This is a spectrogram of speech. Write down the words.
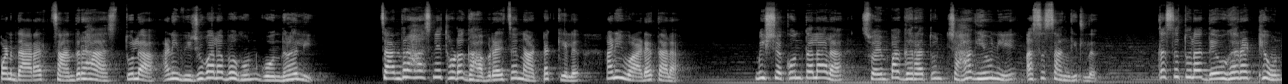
पण दारात चांद्रहास तुला आणि विजोबाला बघून गोंधळली. चांद्रहासने थोडं घाबरायचं नाटक केलं आणि वाड्यात आला. मी शकुंतलाला स्वयंपाकघरातून चहा घेऊन ये असं सांगितलं. तसं तुला देवघरात ठेवून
